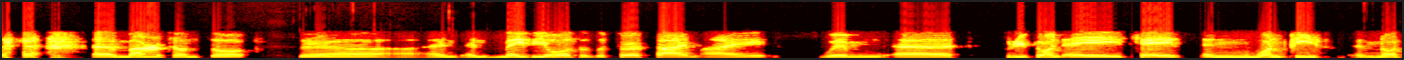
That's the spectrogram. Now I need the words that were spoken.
uh, marathon. So the uh, and and maybe also the first time I swim uh, 3.8 k's in one piece and not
